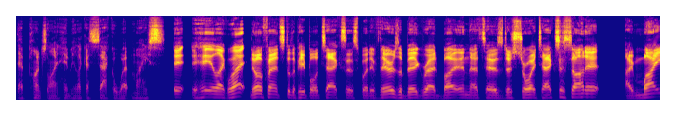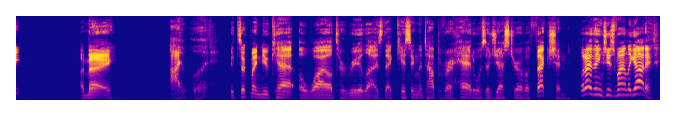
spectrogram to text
That punchline hit me like a sack of wet mice. It, hey, like what? No offense to the people of Texas, but if there's a big red button that says destroy Texas on it, I might, I may. I would. It took my new cat a while to realize that kissing the top of her head was a gesture of affection, but I think she's finally got it.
